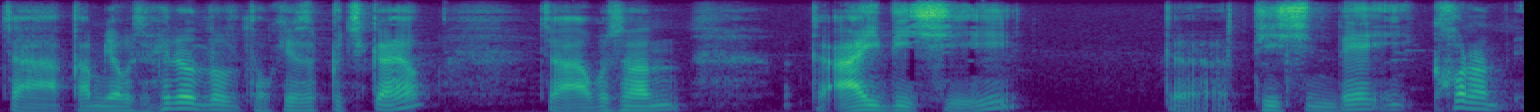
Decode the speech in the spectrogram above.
자, 그럼 여기서 회로도 더 계속 붙일까요? 자, 우선 그 IDC, 그 DC인데 이 커런트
